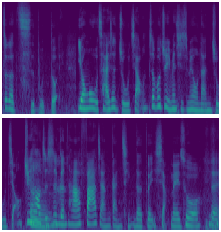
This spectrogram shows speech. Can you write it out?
这个词不对，永武才是主角。这部剧里面其实没有男主角，俊浩只是跟他发展感情的对象。没错，对，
